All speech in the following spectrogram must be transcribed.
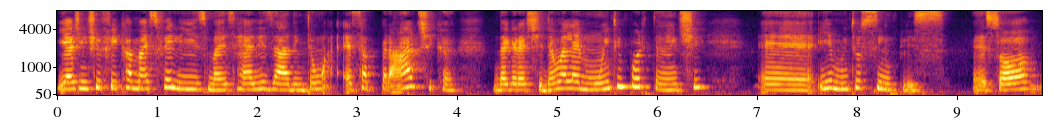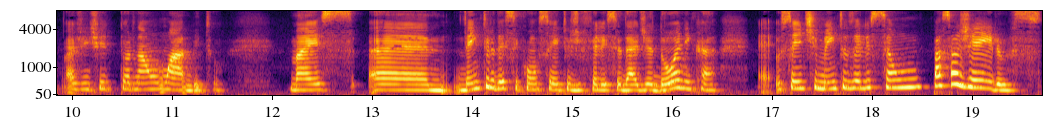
e a gente fica mais feliz, mais realizado. Então, essa prática da gratidão ela é muito importante é, e é muito simples. É só a gente tornar um hábito. Mas é, dentro desse conceito de felicidade hedônica, é, os sentimentos eles são passageiros.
